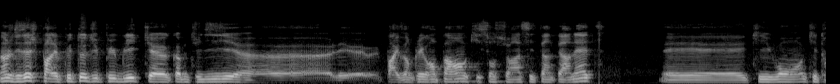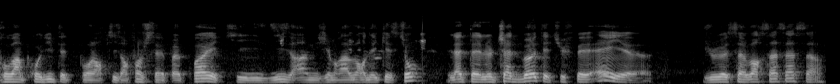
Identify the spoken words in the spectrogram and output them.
Non, je disais, je parlais plutôt du public, euh, comme tu dis, par exemple, les grands-parents qui sont sur un site internet et qui vont qui trouvent un produit peut-être pour leurs petits enfants je sais pas quoi et qui se disent ah mais j'aimerais avoir des questions. Et là tu as le chatbot et tu fais hey euh, je veux savoir ça ça ça.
